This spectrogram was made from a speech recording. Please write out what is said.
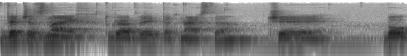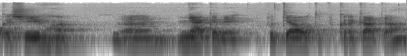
вече знаех тогава 2015 че болка ще има а, някъде по тялото, по краката,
